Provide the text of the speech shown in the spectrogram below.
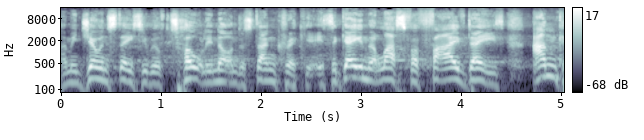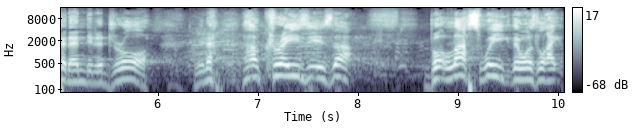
I mean, Joe and Stacey will totally not understand cricket. It's a game that lasts for five days and can end in a draw. You know, how crazy is that? But last week there was like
